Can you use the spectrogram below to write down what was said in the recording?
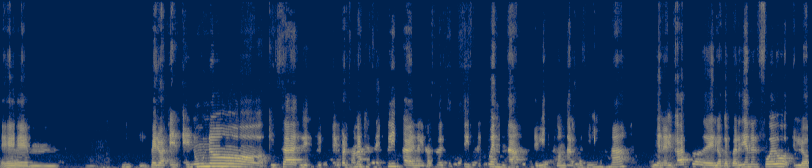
Eh, pero en, uno quizá el, personaje se explica, en el caso de Susi se cuenta, elige contarse a sí misma, y en el caso de lo que perdí en el fuego, lo,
